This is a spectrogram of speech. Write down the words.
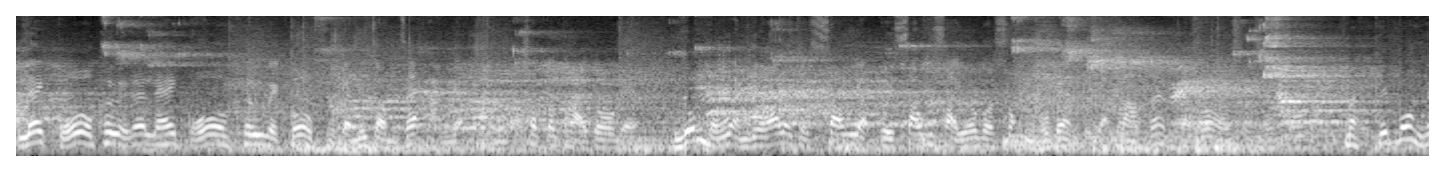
你喺嗰個區域咧，你喺嗰個區域嗰個附近，你就唔使行入行出得太多嘅。如果冇人嘅話，你就收入去收細嗰個鬆，唔好俾人哋入啦。男仔唔係嗰個唔係你幫唔緊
